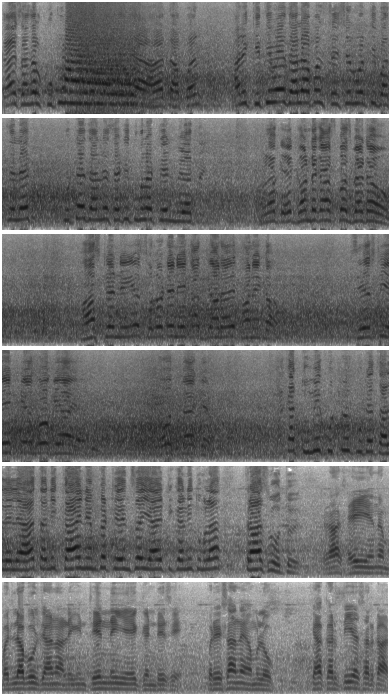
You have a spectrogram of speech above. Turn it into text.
काय सांगाल कुठून आहात आपण? आणि किती वेळ झाला आपण स्टेशनवरती बसलेले आहेत? कुठे जाण्यासाठी तुम्हाला ट्रेन मिळत नाही. लोग एक घंटे के आसपास बैठा हूँ. फास्ट ट्रेन नहीं है सोलो ट्रेन एक आध जा रहा है थाने का सी एस टी एक या दो गया है अभी. बहुत पैक है. काका तुम्ही कुठून कुठे चाललेले आहात आणि काय नेमकं ट्रेनचं या ठिकाणी तुम्हाला त्रास होतोय? रात है ही है ना बदलापुर जाना लेकिन ट्रेन नहीं है एक घंटे से. परेशान है हम लोग. क्या करती है सरकार?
